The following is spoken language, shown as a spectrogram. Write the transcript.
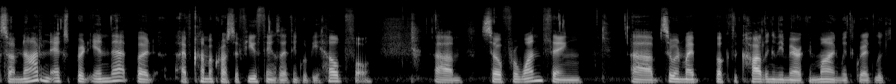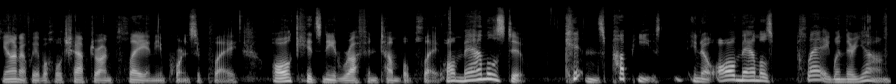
so I'm not an expert in that, but I've come across a few things I think would be helpful. Um, so, for one thing, uh, so in my book, The Coddling of the American Mind with Greg Lukianoff, we have a whole chapter on play and the importance of play. All kids need rough and tumble play. All mammals do. Kittens, puppies, you know, all mammals play when they're young.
